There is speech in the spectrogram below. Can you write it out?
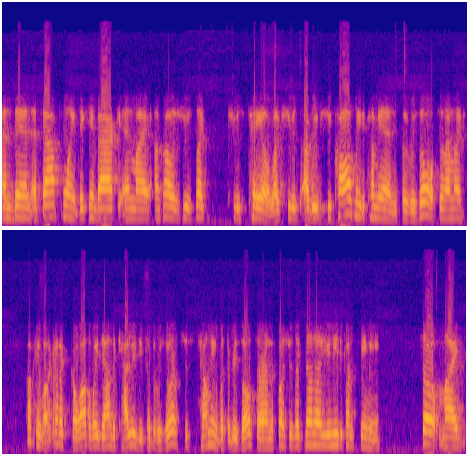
And then at that point, they came back, and my oncologist, she was like, she was pale. Like she was, I, we- she called me to come in for the results. And I'm like, okay, well, I got to go all the way down to Cagliari for the results. Just tell me what the results are on the phone. She's like, no, no, you need to come see me. So my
